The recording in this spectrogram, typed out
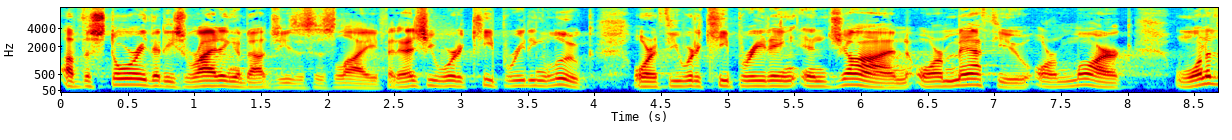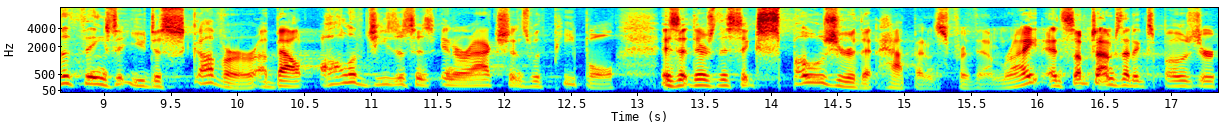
of the story that he's writing about Jesus' life. And as you were to keep reading Luke, or if you were to keep reading in John or Matthew or Mark, one of the things that you discover about all of Jesus' interactions with people is that there's this exposure that happens for them, right? And sometimes that exposure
